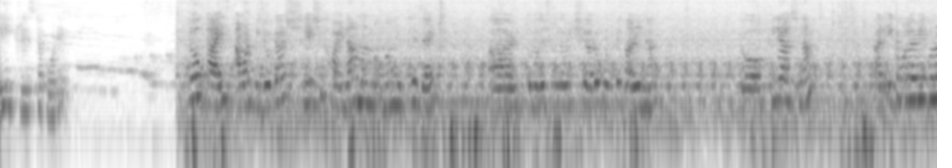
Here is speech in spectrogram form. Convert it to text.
এই ড্রেসটা পরে। তো গাইস আমার ভিডিওটা শেষই হয় না, আমার মাম্মাম উঠে যায়। আর তোমাদের সঙ্গে আমি শেয়ারও করতে পারি না। তো ফিরে আসলাম। আর এগুলো আমি এগুলো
